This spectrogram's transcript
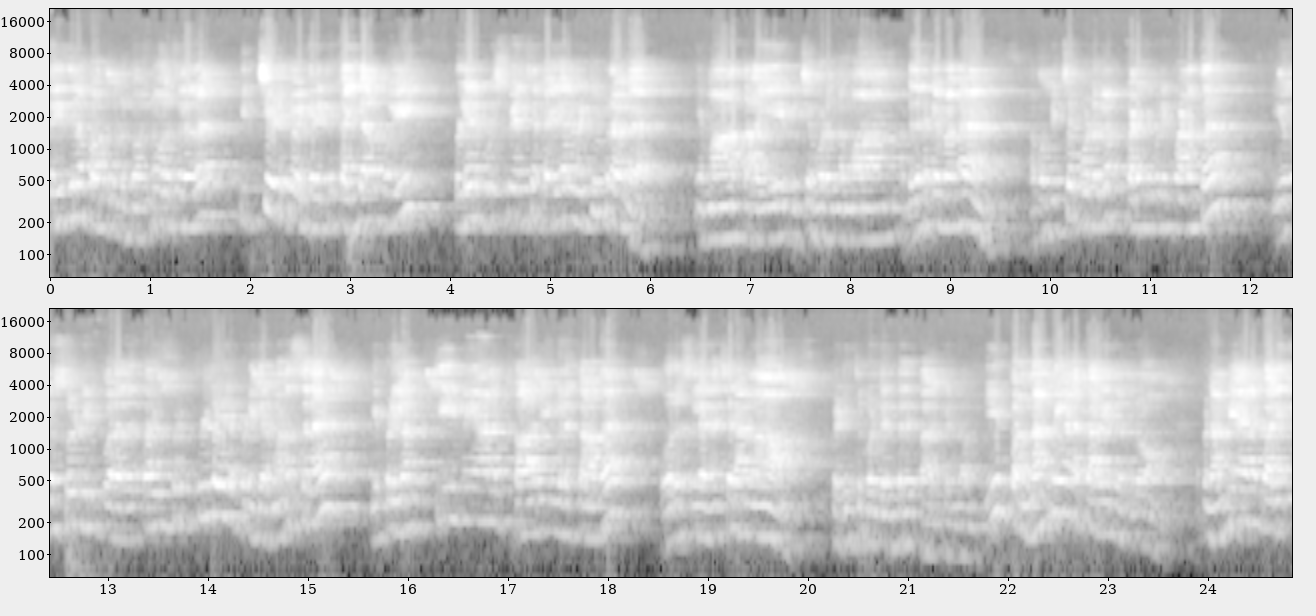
செய்தியெல்லாம் பார்த்துட்டு இருக்கோம். இன்னும் ஒரு சிலரை பிச்சை எடுக்க வைக்கிறதுக்கு கையால் போய் பிள்ளைகளை பிடிச்சி போய் எடுத்து கையால் வெட்டி விட்டுறாங்க. ஏம்மா தாயே பிச்சை போடுங்கம்மா அப்படிதானே கேட்பாங்க. அப்ப பிச்சை போடுறதுல கிடைக்கக்கூடிய பணத்தை இவங்க சொல்லிட்டு போறதுக்காக இப்படி பிள்ளைகளை பிடிக்கிற மனசுல இப்படிலாம் தீமையான காரியங்களுக்காக ஒரு சில நினைச்சாங்களாம் பிடித்து கொண்டிருப்பதை பார்க்கின்றோம். இப்ப நன்மையான காரியம் இருக்கிறோம் இப்ப நன்மையான காரியம்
